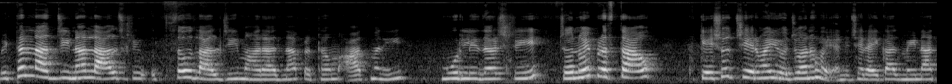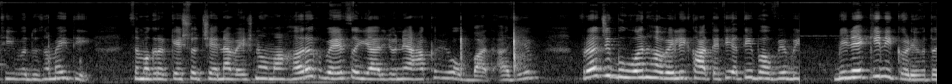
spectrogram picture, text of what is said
વિઠ્ઠલનાથજીના લાલ શ્રી ઉત્સવ લાલજી મહારાજના પ્રથમ આત્મની મુરલીધર શ્રી જોનોય પ્રસ્તાવ કેશોદ શહેરમાં યોજવાનો હોય અને છેલ્લા એકાદ મહિનાથી વધુ સમયથી સમગ્ર કેશોદ શહેરના વૈષ્ણવમાં હરખભેર તૈયારીઓને આખરી ઓપ બાદ આજે વ્રજભુવન હવેલી ખાતેથી અતિ ભવ્ય બિનેકી નીકળ્યો હતો,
